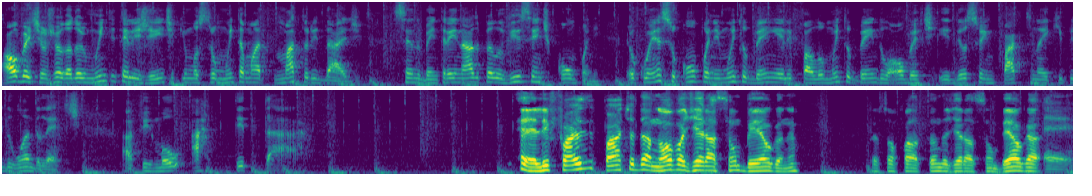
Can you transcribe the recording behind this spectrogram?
Albert é um jogador muito inteligente que mostrou muita maturidade, sendo bem treinado pelo Vincent Company. Eu conheço o Company muito bem e ele falou muito bem do Albert e deu seu impacto na equipe do Anderlecht, afirmou Arteta. É, ele faz parte da nova geração belga, né? O pessoal fala tanto da geração belga. É.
